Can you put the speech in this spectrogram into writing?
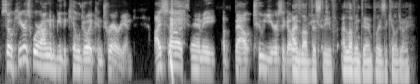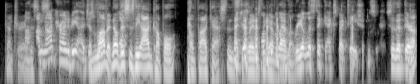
So, here's where I'm going to be the killjoy contrarian. I saw Sammy about two years ago. I love this, Steve. I love when Darren plays the killjoy contrarian. This I'm is, not trying to be. I just I love it. No, this is the odd couple of podcasts, and it's the greatest thing ever. Have realistic expectations so that they're yep.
